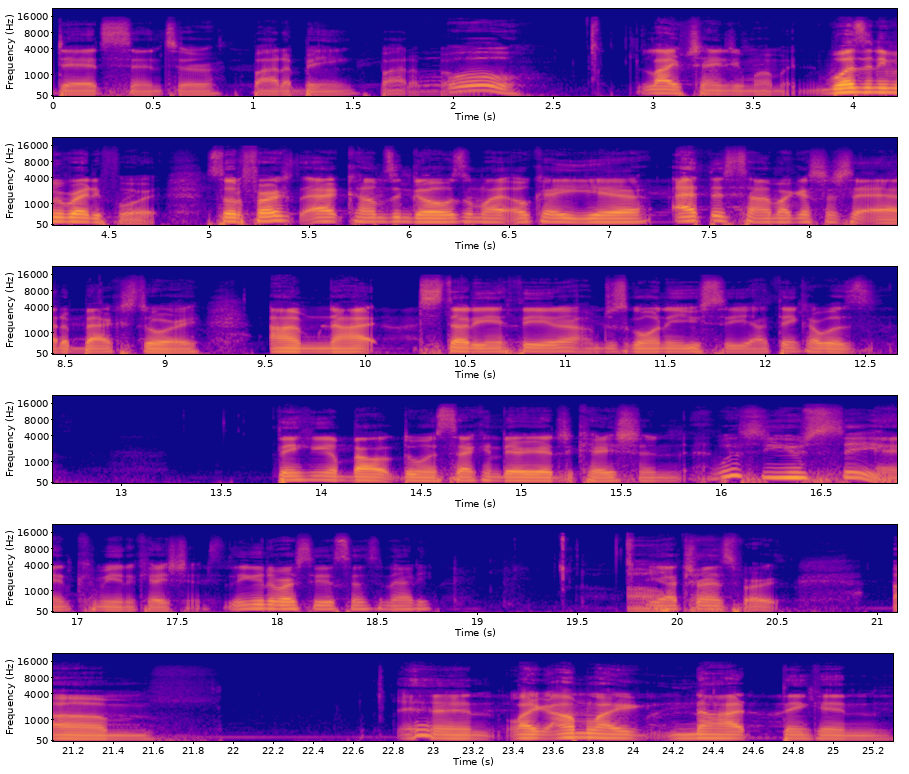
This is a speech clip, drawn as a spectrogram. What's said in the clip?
dead center, bada bing, bada boom." Ooh, life changing moment. Wasn't even ready for it. So the first act comes and goes. I'm like, okay, yeah. At this time, I guess I should add a backstory. I'm not studying theater. I'm just going to UC. I think I was thinking about doing secondary education what's UC? and communications. The University of Cincinnati. Oh, Yeah, I transferred. Um, and like I'm like not thinking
